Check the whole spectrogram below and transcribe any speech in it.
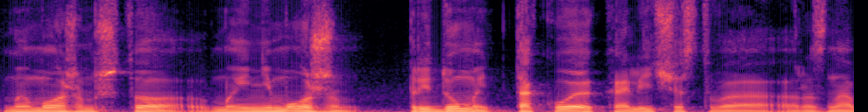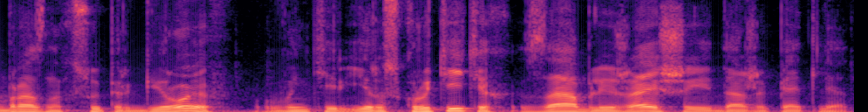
Мы можем что? Мы не можем придумать такое количество разнообразных супергероев в интер... и раскрутить их за ближайшие даже пять лет.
